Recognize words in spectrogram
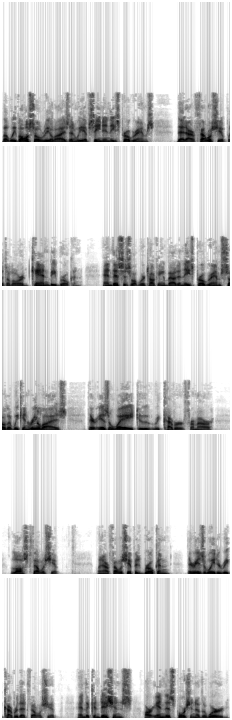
But we've also realized, and we have seen in these programs, that our fellowship with the Lord can be broken. And this is what we're talking about in these programs so that we can realize there is a way to recover from our lost fellowship. When our fellowship is broken, there is a way to recover that fellowship, and the conditions are in this portion of the Word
